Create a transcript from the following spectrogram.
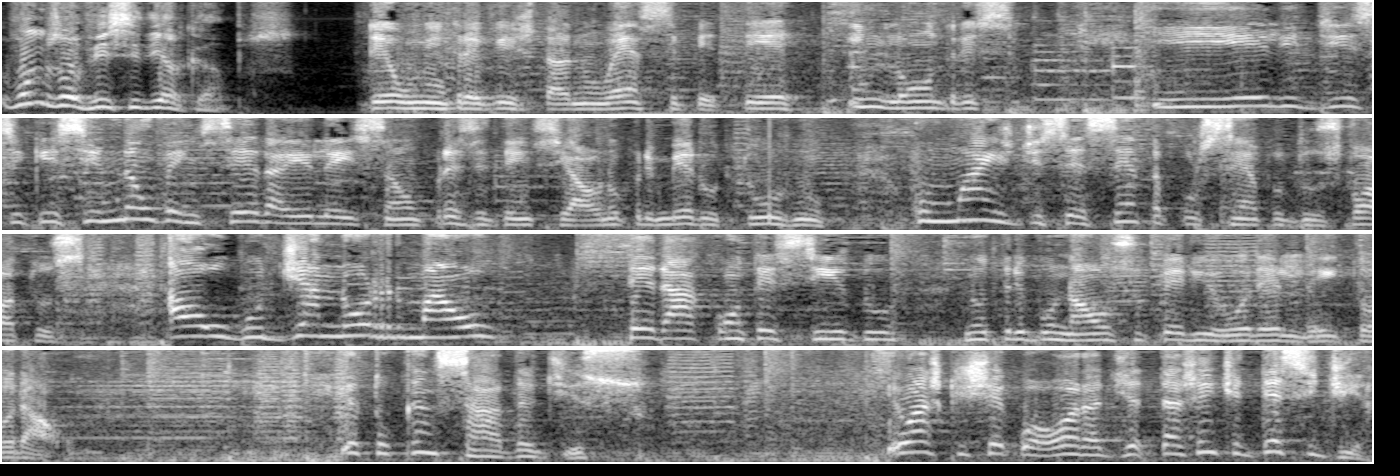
Vamos ouvir Cidinha Campos. Deu uma entrevista no SPT em Londres e ele disse que se não vencer a eleição presidencial no primeiro turno com mais de 60% dos votos, algo de anormal terá acontecido no Tribunal Superior Eleitoral. Eu estou cansada disso. Eu acho que chegou a hora de, da gente decidir.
